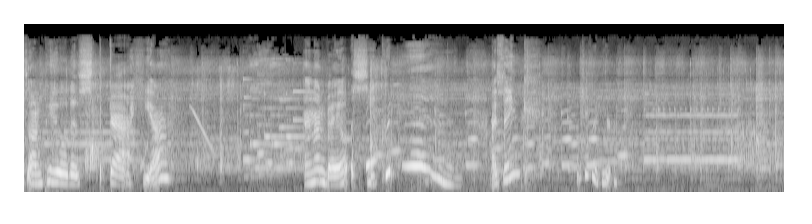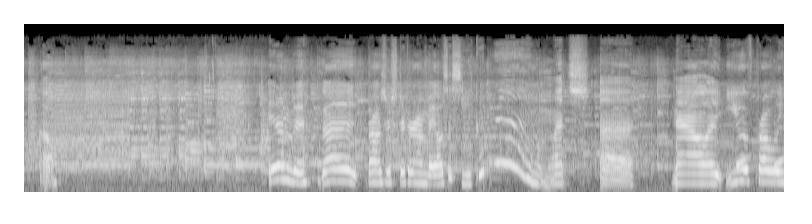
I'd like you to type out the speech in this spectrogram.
is unpeel this guy here and unveil a secret room. I think what's over here? Oh. It unveils the Bowser sticker unveils a secret room. Let's uh now you have probably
